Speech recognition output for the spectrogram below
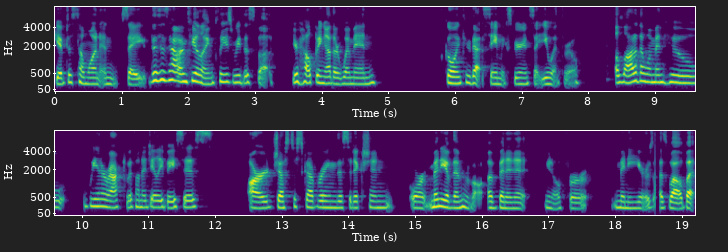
give to someone and say, This is how I'm feeling. Please read this book. You're helping other women going through that same experience that you went through. A lot of the women who we interact with on a daily basis are just discovering this addiction, or many of them have, have been in it, you know, for many years as well. But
